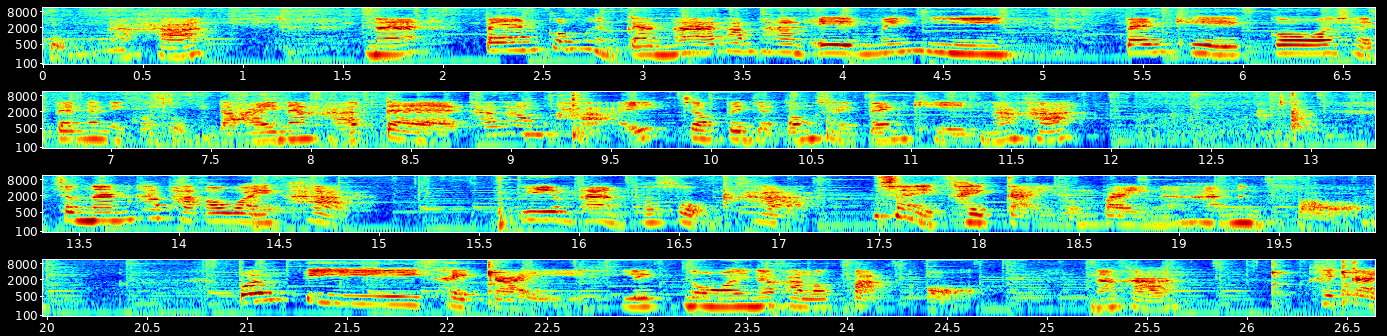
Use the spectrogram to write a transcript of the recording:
ผงนะคะนะแป้งก็เหมือนกันนะคะทำทานเองไม่มี แป้งเค้กก็ใช้แป้งอเนกประสงค์ได้นะคะ แต่ถ้าทำขายจำเป็นจะต้องใช้แป้งเค้กนะคะ จากนั้นค่ะพักเอาไว้ค่ะ เตรียมอ่างผสมค่ะ ใส่ไข่ไก่ลงไปนะคะหนึ่งฟองเปิ้ลตีไข่ไก่เล็กน้อยนะคะแล้วตักออกนะคะไข่ไก่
